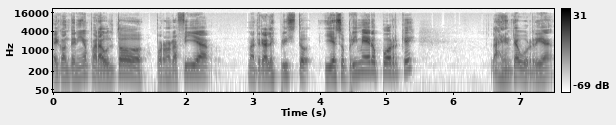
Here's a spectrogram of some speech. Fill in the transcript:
El contenido para adultos, pornografía, material explícito y eso primero porque la gente aburrida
